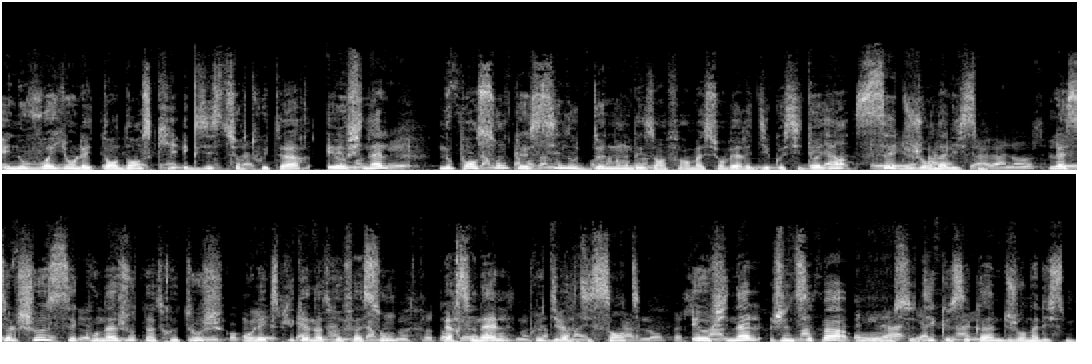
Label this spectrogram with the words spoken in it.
et nous voyons les tendances qui existent sur Twitter. Et au final, nous pensons que si nous donnons des informations véridiques aux citoyens, c'est du journalisme. La seule chose, c'est qu'on ajoute notre touche, on l'explique à notre façon, personnelle, plus divertissante. Et au final, je ne sais pas, on se dit que c'est quand même du journalisme.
